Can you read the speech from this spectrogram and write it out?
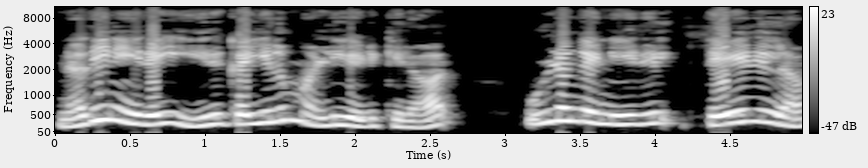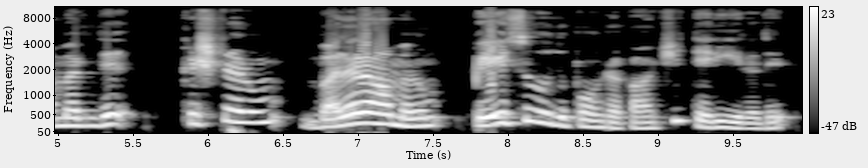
நதி நீரை இரு கையிலும் அள்ளி எடுக்கிறார். உள்ளங்கை நீரில் தேரில் அமர்ந்து கிருஷ்ணரும் பலராமரும் பேசுவது போன்ற காட்சி தெரிகிறது.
